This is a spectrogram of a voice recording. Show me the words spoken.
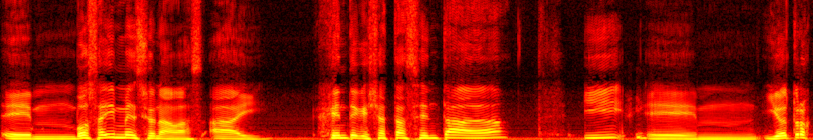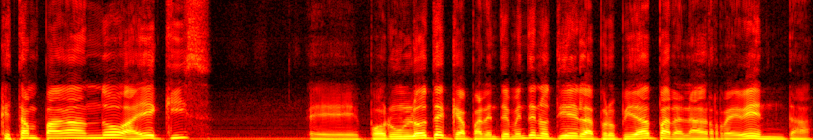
Em, vos ahí mencionabas, hay gente que ya está sentada y, em, y otros que están pagando a X eh, por un lote que aparentemente no tiene la propiedad para la reventa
